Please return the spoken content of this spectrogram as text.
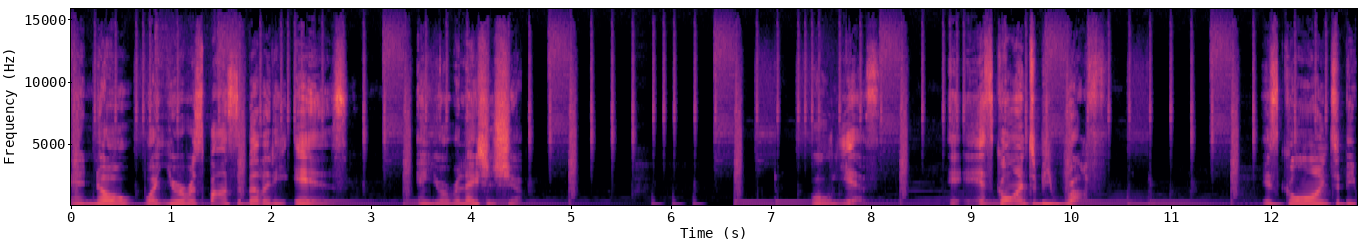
and know what your responsibility is in your relationship. Oh, yes, it's going to be rough. It's going to be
